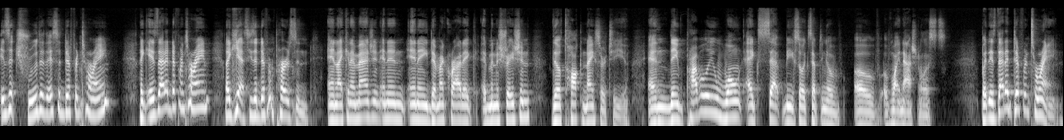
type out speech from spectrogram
is it true that it's a different terrain? Like is that a different terrain? Like yes, he's a different person. And I can imagine in in, in a democratic administration they'll talk nicer to you. And they probably won't accept be so accepting of of, of white nationalists. But is that a different terrain?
